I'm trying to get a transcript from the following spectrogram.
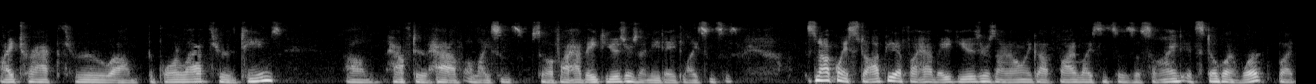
ITRAK through um, the portal app through Teams um, have to have a license. So if I have eight users, I need eight licenses. It's not going to stop you if I have eight users and I only got five licenses assigned. It's still going to work, but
